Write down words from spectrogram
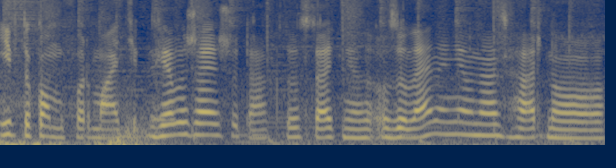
і в такому форматі. Я вважаю, що так. Достатньо озеленення у нас гарно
